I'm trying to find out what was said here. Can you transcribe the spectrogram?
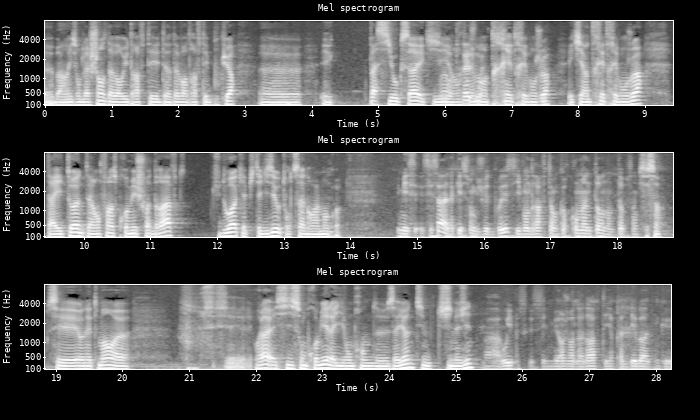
euh, ben, ils ont de la chance d'avoir eu drafté, d'a- d'avoir drafté Booker, euh, et pas si haut que ça, et qui Ouais, est en un- 13, vraiment ouais. un très très bon joueur, et qui est un très très bon joueur. T'as Ayton, t'as enfin ce premier choix de draft, tu dois capitaliser autour de ça normalement, quoi. Mais c'est ça la question que je vais te poser, c'est ils vont drafter encore combien de temps dans le top 5 C'est ça. C'est honnêtement. euh, voilà, et s'ils sont premiers, là, ils vont prendre euh, Zion, j'imagine. Bah oui, parce que c'est le meilleur joueur de la draft et il n'y a pas de débat. Donc, euh,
